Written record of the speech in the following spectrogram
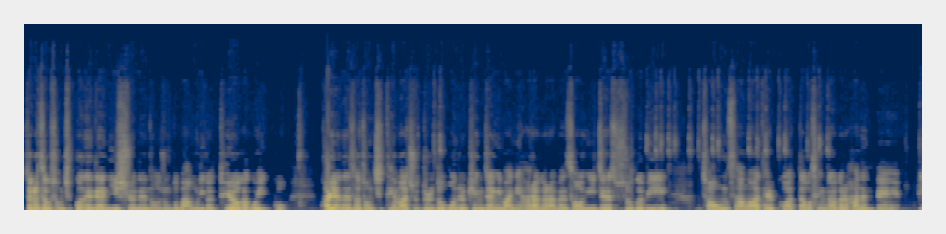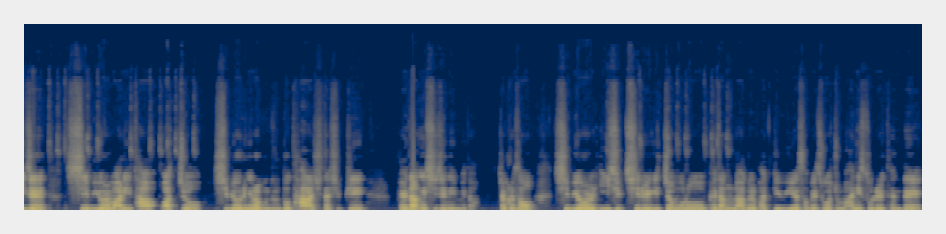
자, 그래서 정치권에 대한 이슈는 어느 정도 마무리가 되어가고 있고, 관련해서 정치 테마주들도 오늘 굉장히 많이 하락을 하면서 이제 수급이 정상화 될 것 같다고 생각을 하는데, 이제 12월 말이 다 왔죠. 12월은 여러분들도 다 아시다시피 배당의 시즌입니다. 자, 그래서 12월 27일 기점으로 배당 락을 받기 위해서 매수가 좀 많이 쏠릴 텐데,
